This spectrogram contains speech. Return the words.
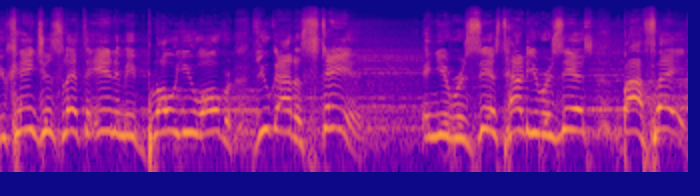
you can't just let the enemy blow you over. You got to stand and you resist. How do you resist? By faith.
